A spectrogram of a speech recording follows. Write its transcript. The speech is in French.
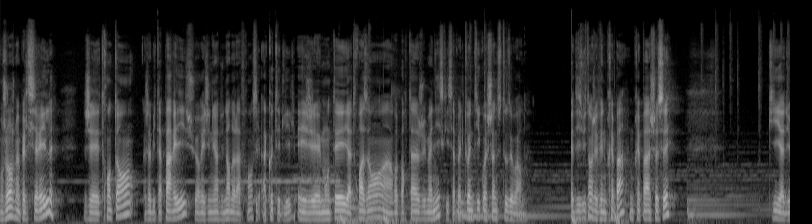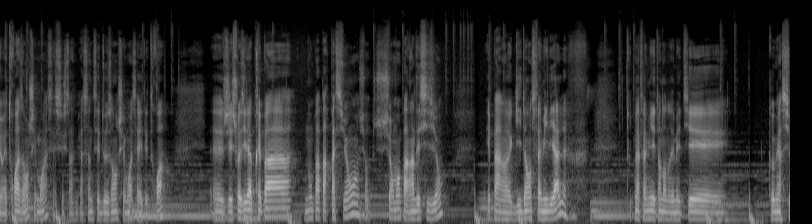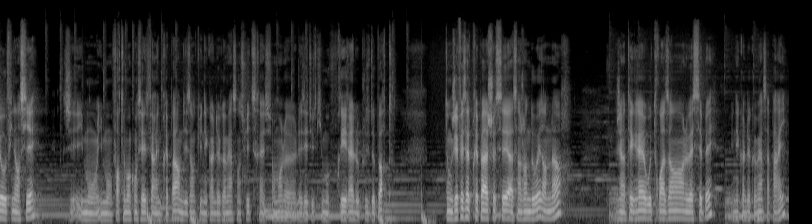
Bonjour, je m'appelle Cyril. J'ai 30 ans, j'habite à Paris, je suis originaire du nord de la France, à côté de Lille. Et j'ai monté il y a 3 ans un reportage humaniste qui s'appelle 20 Questions to the World. À 18 ans, j'ai fait une prépa, une prépa HEC, qui a duré 3 ans chez moi. Chez certaines personnes, c'est 2 ans, chez moi, ça a été 3. Euh, j'ai choisi la prépa non pas par passion, sûrement par indécision et par euh, guidance familiale ma famille étant dans des métiers commerciaux ou financiers, ils m'ont fortement conseillé de faire une prépa en me disant qu'une école de commerce ensuite serait sûrement les études qui m'offriraient le plus de portes. Donc j'ai fait cette prépa HEC à Saint-Jean-de-Douai dans le Nord. J'ai intégré au bout de trois ans le SCP, une école de commerce à Paris.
